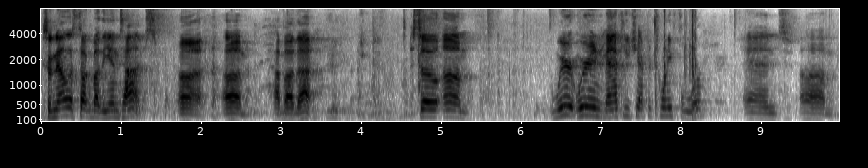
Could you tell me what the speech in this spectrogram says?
So now let's talk about the end times. Uh, um, how about that? So um, we're, we're in Matthew chapter 24, and um,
